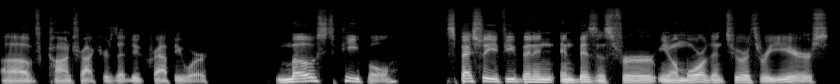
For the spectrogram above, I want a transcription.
of contractors that do crappy work. Most people, especially if you've been in, in business for you know more than two or three years,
